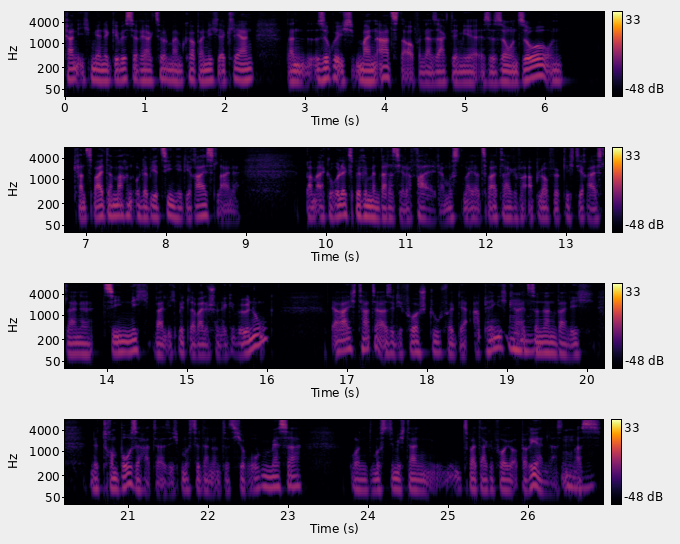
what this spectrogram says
kann ich mir eine gewisse Reaktion in meinem Körper nicht erklären, dann suche ich meinen Arzt auf und dann sagt er mir, es ist so und so und kann es weitermachen oder wir ziehen hier die Reißleine. Beim Alkoholexperiment war das ja der Fall. Da mussten wir ja zwei Tage vor Ablauf wirklich die Reißleine ziehen. Nicht, weil ich mittlerweile schon eine Gewöhnung erreicht hatte, also die Vorstufe der Abhängigkeit, mhm. sondern weil ich eine Thrombose hatte. Also ich musste dann unter das Chirurgenmesser und musste mich dann zwei Tage vorher operieren lassen, mhm. was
